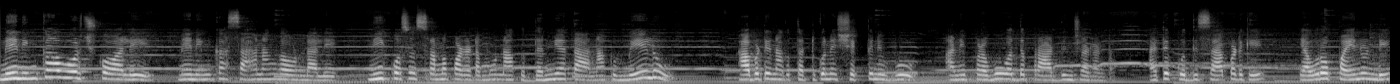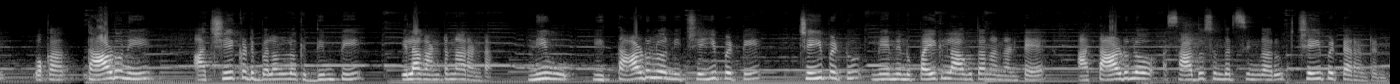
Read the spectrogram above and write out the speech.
నేను ఇంకా ఓర్చుకోవాలి నేను ఇంకా సహనంగా ఉండాలి. నీకోసం శ్రమ పడటము నాకు ధన్యత నాకు మేలు. కాబట్టి నాకు తట్టుకునే శక్తినివ్వు అని ప్రభు వద్ద ప్రార్థించాడంట. అయితే కొద్దిసేపటికి ఎవరో పైనుండి ఒక తాడుని ఆ చీకటి బెలంలోకి దింపి ఇలాగ అంటున్నారంట. నీవు ఈ తాడులో నీ చెయ్యి పెట్టి చెయ్యి పెట్టు నేను నిన్ను పైకి లాగుతానని అంటే ఆ తాడులో సాధు సుందర్ సింగ్ గారు చెయ్యి పెట్టారంటండి.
